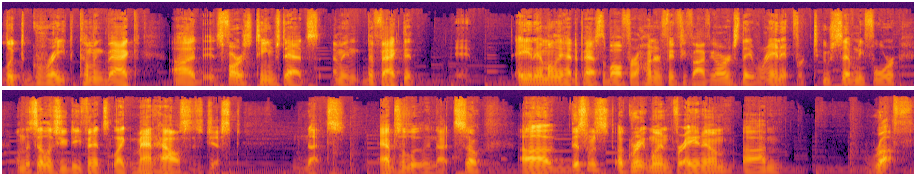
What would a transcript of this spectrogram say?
looked great coming back. Uh, as far as team stats, I mean, the fact that A and M only had to pass the ball for 155 yards, they ran it for 274 on this LSU defense. Like Matt House is just nuts, absolutely nuts. So uh, this was a great win for A and M. Um, rough,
